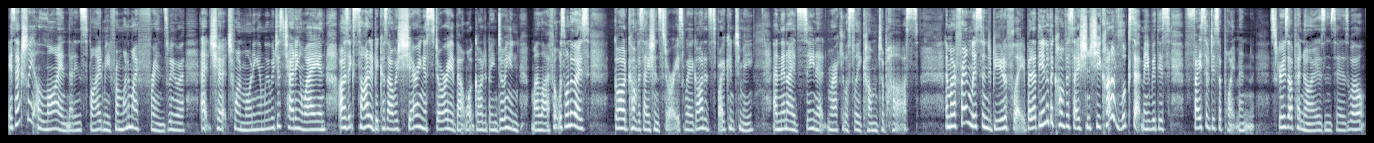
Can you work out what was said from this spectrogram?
It's actually a line that inspired me from one of my friends. We were at church one morning and we were just chatting away, and I was excited because I was sharing a story about what God had been doing in my life. It was one of those God conversation stories where God had spoken to me and then I had seen it miraculously come to pass. And my friend listened beautifully, but at the end of the conversation, she kind of looks at me with this face of disappointment, screws up her nose, and says, Well,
